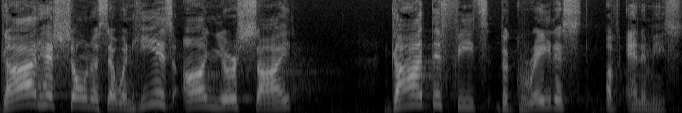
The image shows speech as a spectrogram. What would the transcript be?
God has shown us that when He is on your side, God defeats the greatest of enemies.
